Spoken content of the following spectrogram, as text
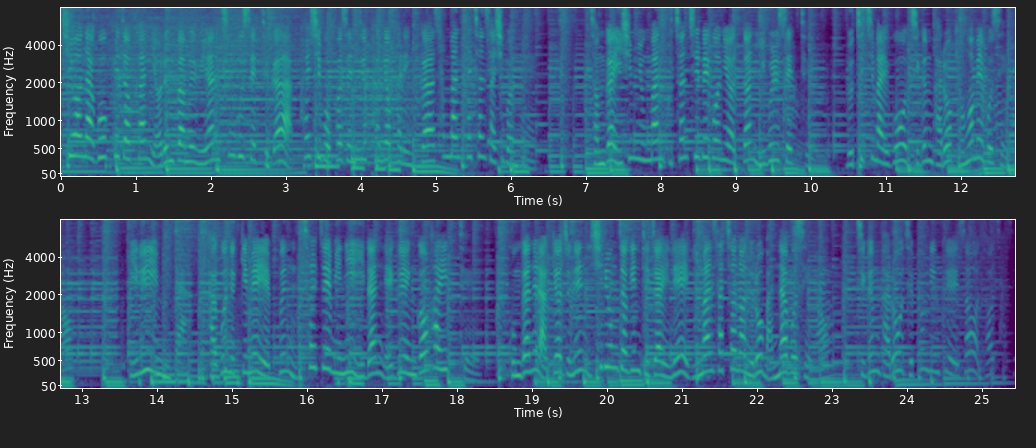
시원하고 쾌적한 여름밤을 위한 침구 세트가 85% 파격 할인가 38,040원에 정가 26만 9,700원이었던 이불 세트 놓치지 말고 지금 바로 경험해보세요. 1위입니다. 가구 느낌의 예쁜 철제 미니 2단 레그앵거 화이트 공간을 아껴주는 실용적인 디자인의 24,000원으로 만나보세요. 지금 바로 제품 링크에서 더 자세히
